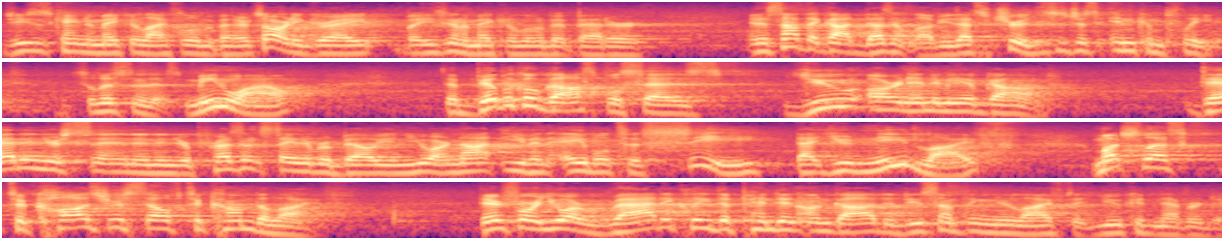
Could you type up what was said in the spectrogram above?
Jesus came to make your life a little bit better. It's already great, but He's going to make it a little bit better. And it's not that God doesn't love you, that's true. This is just incomplete. So listen to this. Meanwhile, the biblical gospel says you are an enemy of God. Dead in your sin and in your present state of rebellion, you are not even able to see that you need life, much less to cause yourself to come to life. Therefore, you are radically dependent on God to do something in your life that you could never do.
